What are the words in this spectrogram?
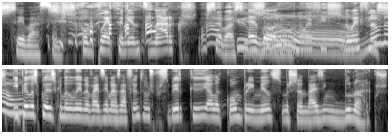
Sebastis, completamente narcos. Os Sebastião. Adoro. Não é fixe. Não é fixe. Não, não. E pelas coisas que a Madalena vai dizer mais à frente, vamos perceber que ela compra imenso merchandising do Narcos.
